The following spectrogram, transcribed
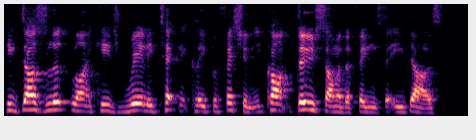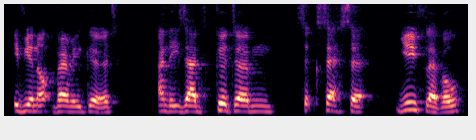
he does look like he's really technically proficient. You can't do some of the things that he does if you're not very good. And he's had good um, success at youth level.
